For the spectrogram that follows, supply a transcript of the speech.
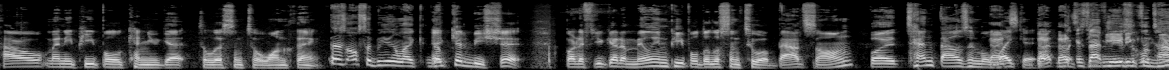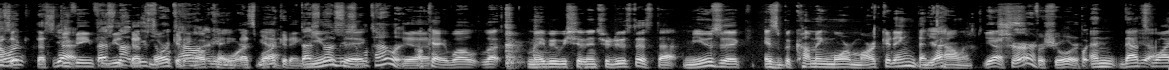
how many people can you get to listen to one thing. There's also being like the, It could be shit, but if you get a million people to listen to a bad song, but ten thousand will that's, like it. That, But that's is that musical from talent? music. That's Yeah, deviating that's from not music. That's musical marketing. talent Okay, anymore. That's marketing. yeah. marketing. that's not music- musical talent. Yeah. Okay, well, let, maybe we should introduce this. That music is becoming more marketing than Yeah. talent, Yes, Sure. for sure. But- and that's Yeah. why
